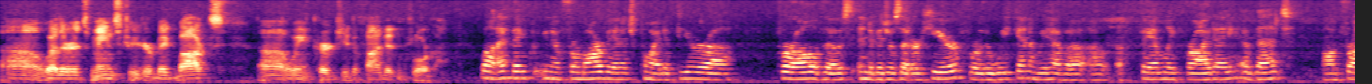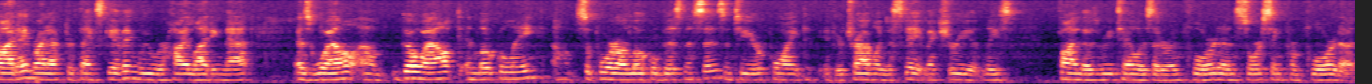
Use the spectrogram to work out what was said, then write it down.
Uh, whether it's Main Street or big box, uh, we encourage you to find it in Florida. Well, I think, you know, from our vantage point, if you're, uh, for all of those individuals that are here for the weekend, and we have a, a, a Family Friday event on Friday, right after Thanksgiving, we were highlighting that as well. Um, go out and locally, um, support our local businesses, and to your point, if you're traveling the state, make sure you at least find those retailers that are in Florida and sourcing from Florida.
